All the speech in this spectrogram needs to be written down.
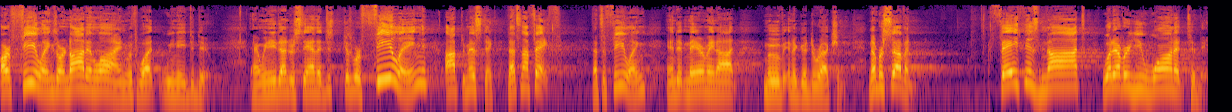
our feelings are not in line with what we need to do. And we need to understand that just because we're feeling optimistic, that's not faith. That's a feeling, and it may or may not move in a good direction. Number seven, faith is not whatever you want it to be.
